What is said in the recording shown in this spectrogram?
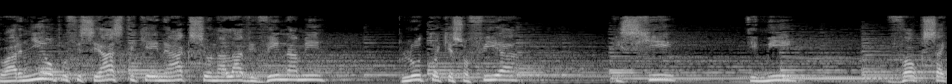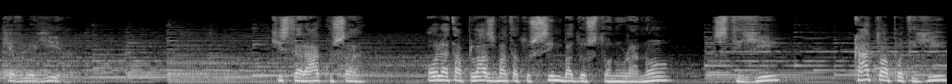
Το αρνίο που θυσιάστηκε είναι άξιο να λάβει δύναμη, πλούτο και σοφία, ισχύ, τιμή, δόξα και ευλογία. Κι ύστερα άκουσα όλα τα πλάσματα του σύμπαντος στον ουρανό, στη γη, κάτω από τη γη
